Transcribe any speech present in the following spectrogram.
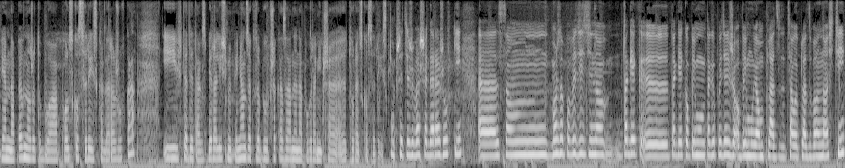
wiem na pewno, że to była polsko-syryjska garażówka i wtedy tak, zbieraliśmy pieniądze, które były przekazane na pogranicze turecko-syryjskie. Przecież wasze garażówki e, są, można powiedzieć, no tak jak e, tak jak, obejmują, tak jak powiedziałeś, że obejmują plac, cały plac wolności,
